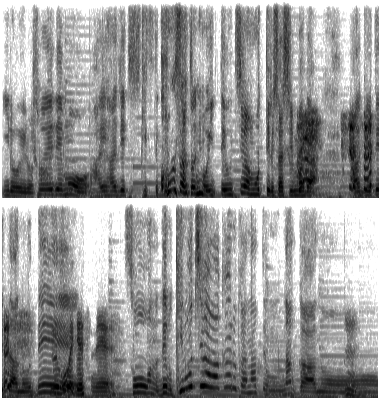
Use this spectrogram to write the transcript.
いろいろ。それでもう HiHi Jets好きっつってコンサートにも行ってうちわ持ってる写真まで上げてたので すごいですね。そうでも気持ちはわかるかなってなんかあのーうん。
